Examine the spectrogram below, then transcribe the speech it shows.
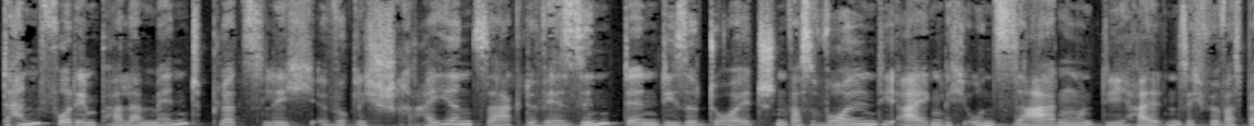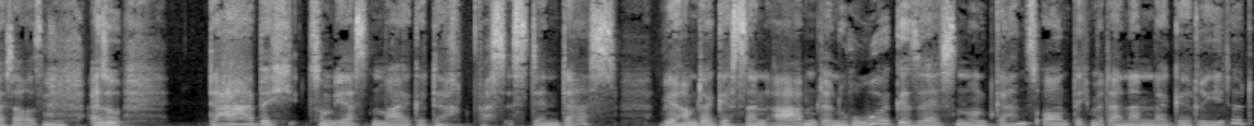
dann vor dem Parlament plötzlich wirklich schreiend sagte, wer sind denn diese Deutschen, was wollen die eigentlich uns sagen und die halten sich für was Besseres. Mhm. Also da habe ich zum ersten Mal gedacht, was ist denn das? Wir haben da gestern Abend in Ruhe gesessen und ganz ordentlich miteinander geredet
